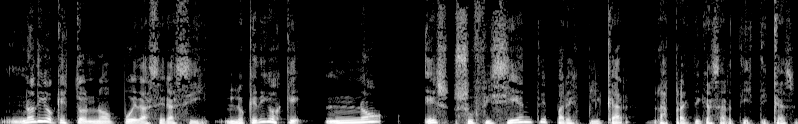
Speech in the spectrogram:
no digo que esto no pueda ser así. Lo que digo es que no es suficiente para explicar las prácticas artísticas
